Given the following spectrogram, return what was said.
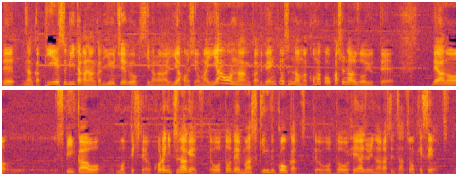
でなんか PS ビータかなんかで YouTube を聞きながらイヤホンしてお前イヤホンなんかで勉強するのはお前鼓膜おかしくなるぞ言って。であのスピーカーを持ってきてこれにつなげつって。音でマスキング効果っつって。音を部屋中に鳴らして雑音を消せよつって。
